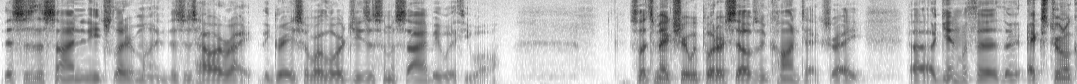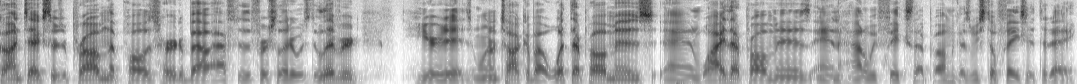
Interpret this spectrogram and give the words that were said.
This is the sign in each letter of mine. This is how I write. The grace of our Lord Jesus the Messiah be with you all. So let's make sure we put ourselves in context, right? Uh, again, with the, the external context, there's a problem that Paul has heard about after the first letter was delivered. Here it is. And we're going to talk about what that problem is and why that problem is and how do we fix that problem because we still face it today.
